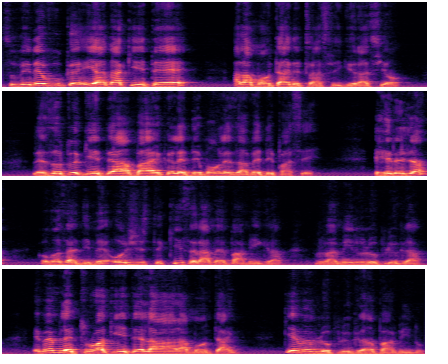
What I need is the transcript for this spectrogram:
Souvenez-vous qu'il y en a qui étaient à la montagne de transfiguration. les autres qui étaient en bas et que les démons les avaient dépassés. Et les gens commencent à dire, mais au juste, qui sera même parmi grands Parmi nous le plus grand? Et même les trois qui étaient là à la montagne, qui est même le plus grand parmi nous?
